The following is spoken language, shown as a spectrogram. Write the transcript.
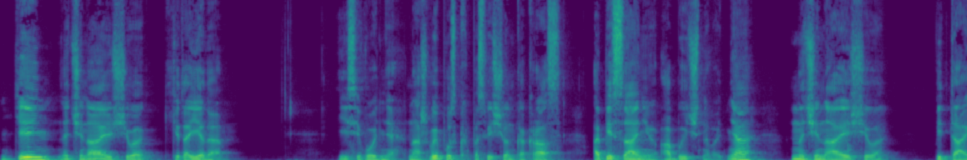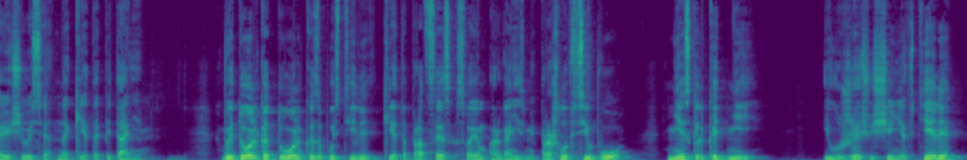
день начинающего китоеда. И сегодня наш выпуск посвящен как раз описанию обычного дня начинающего питающегося на кето-питании. Вы только-только запустили кето-процесс в своем организме. Прошло всего несколько дней, и уже ощущение в теле,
